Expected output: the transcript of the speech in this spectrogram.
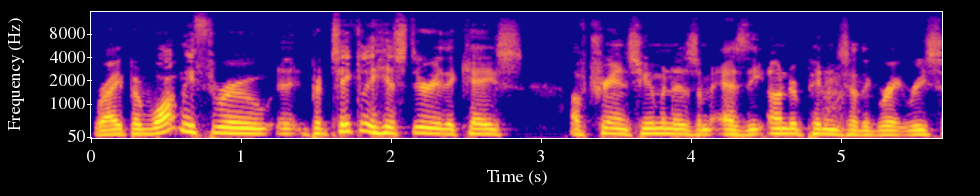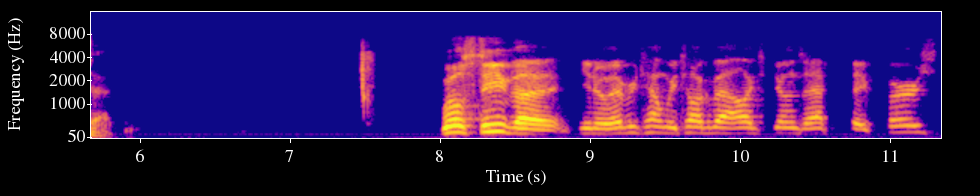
right? But walk me through, uh, particularly his theory of the case of transhumanism as the underpinnings of the Great Reset. Well, Steve, uh, you know, every time we talk about Alex Jones, I have to say first,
